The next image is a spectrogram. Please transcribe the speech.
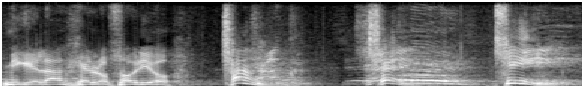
Miguel Ángel Osorio Chang, Chen, Chin.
